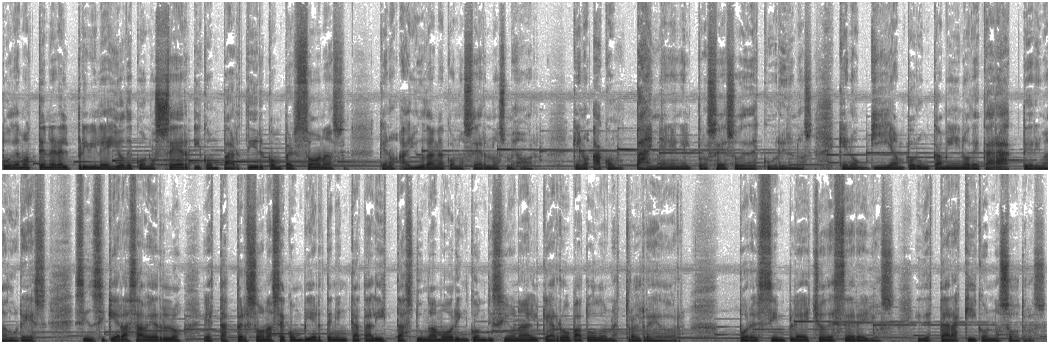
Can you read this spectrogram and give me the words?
podemos tener el privilegio de conocer y compartir con personas que nos ayudan a conocernos mejor que nos acompañan en el proceso de descubrirnos, que nos guían por un camino de carácter y madurez. Sin siquiera saberlo, estas personas se convierten en catalistas de un amor incondicional que arropa todo nuestro alrededor por el simple hecho de ser ellos y de estar aquí con nosotros,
